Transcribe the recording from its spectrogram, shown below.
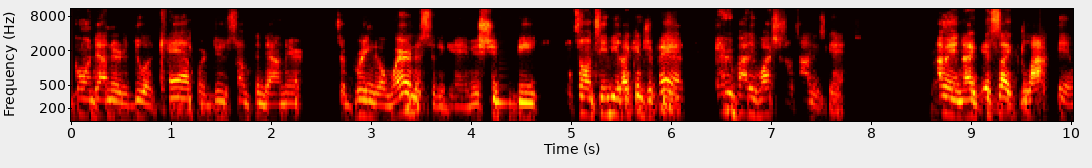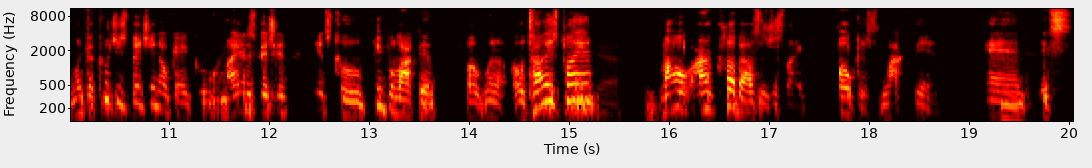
going down there to do a camp or do something down there to bring awareness to the game. It should be. It's on TV, like in Japan. Everybody watches Otani's games. I mean, like it's like locked in. When Kikuchi's pitching, okay, cool. When Maeda's pitching, it's cool. People locked in. But when Otani's playing, Yeah. my whole our clubhouse is just like focused, locked in, and hmm. it's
